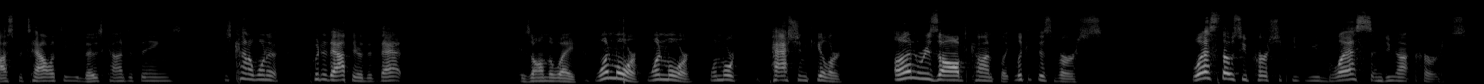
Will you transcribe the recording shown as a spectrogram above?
hospitality, those kinds of things. Just kind of want to put it out there that that is on the way. One more, one more, one more passion killer. Unresolved conflict. Look at this verse. Bless those who persecute you, bless and do not curse.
